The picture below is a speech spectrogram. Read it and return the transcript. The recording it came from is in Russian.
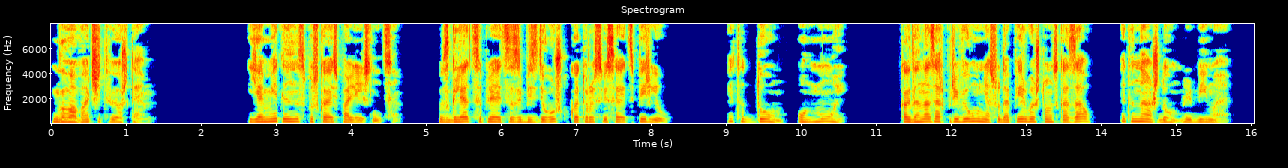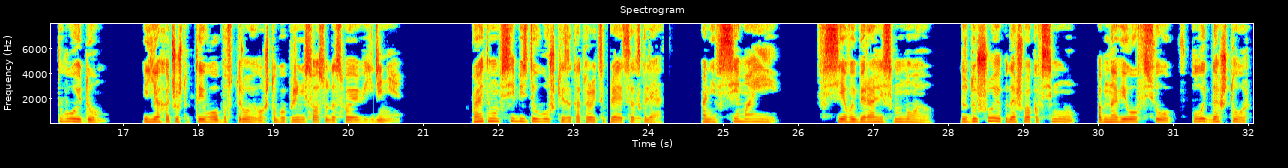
Глава четвертая. Я медленно спускаюсь по лестнице. Взгляд цепляется за безделушку, которая свисает с перил. Этот дом, он мой. Когда Назар привел меня сюда, первое, что он сказал, это наш дом, любимая, твой дом. И я хочу, чтобы ты его обустроила, чтобы принесла сюда свое видение. Поэтому все безделушки, за которые цепляется взгляд, они все мои. Все выбирались мною. С душой я подошла ко всему, Обновила все, вплоть до штор.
